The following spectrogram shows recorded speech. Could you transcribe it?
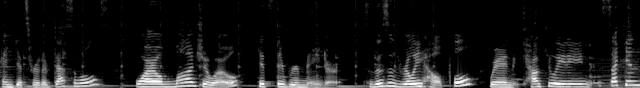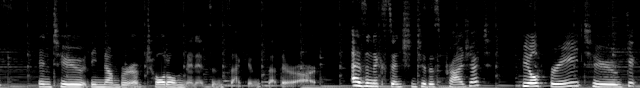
and gets rid of decimals, while modulo gets the remainder. So this is really helpful when calculating seconds into the number of total minutes and seconds that there are. As an extension to this project, feel free to get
